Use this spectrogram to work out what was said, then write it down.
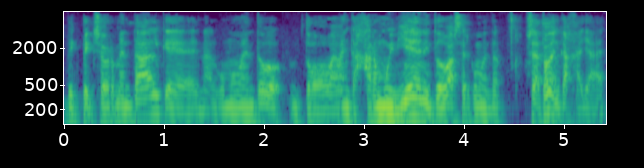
big picture mental que en algún momento todo va a encajar muy bien y todo va a ser como... O sea, todo encaja ya, ¿eh?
